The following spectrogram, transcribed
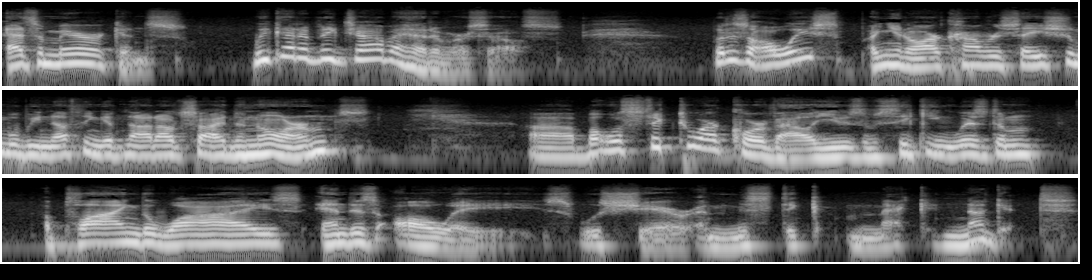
As Americans, we got a big job ahead of ourselves. But as always, you know, our conversation will be nothing if not outside the norms. Uh, but we'll stick to our core values of seeking wisdom, applying the wise, and as always, we'll share a mystic Mac nugget.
